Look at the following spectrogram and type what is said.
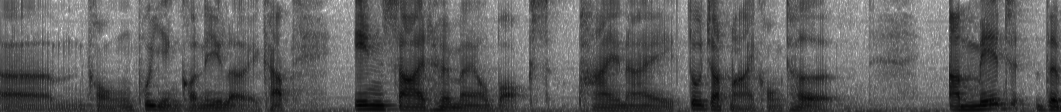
อของผู้หญิงคนนี้เลยครับ inside her mailbox ภายในตู้จดหมายของเธอ amid the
